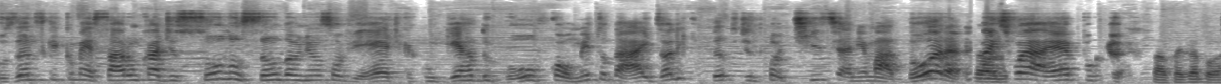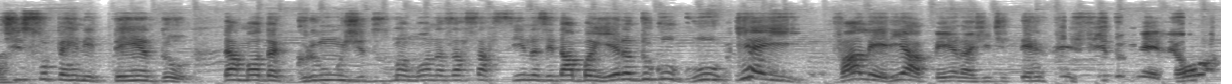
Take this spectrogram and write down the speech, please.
Os anos que começaram com a dissolução da União Soviética, com guerra do Golfo, com aumento da AIDS. Olha que tanto de notícia animadora. Mas foi a época coisa boa. de Super Nintendo, da moda grunge, dos mamonas assassinas e da banheira do Gugu. E aí, valeria a pena a gente ter vivido melhor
